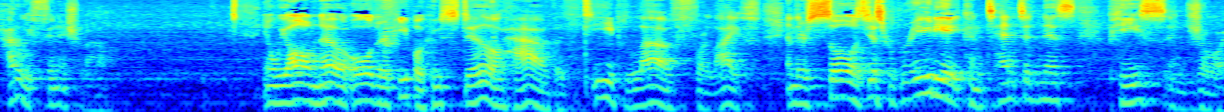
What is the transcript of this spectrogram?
How do we finish well? You know, we all know older people who still have a deep love for life, and their souls just radiate contentedness, peace, and joy.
